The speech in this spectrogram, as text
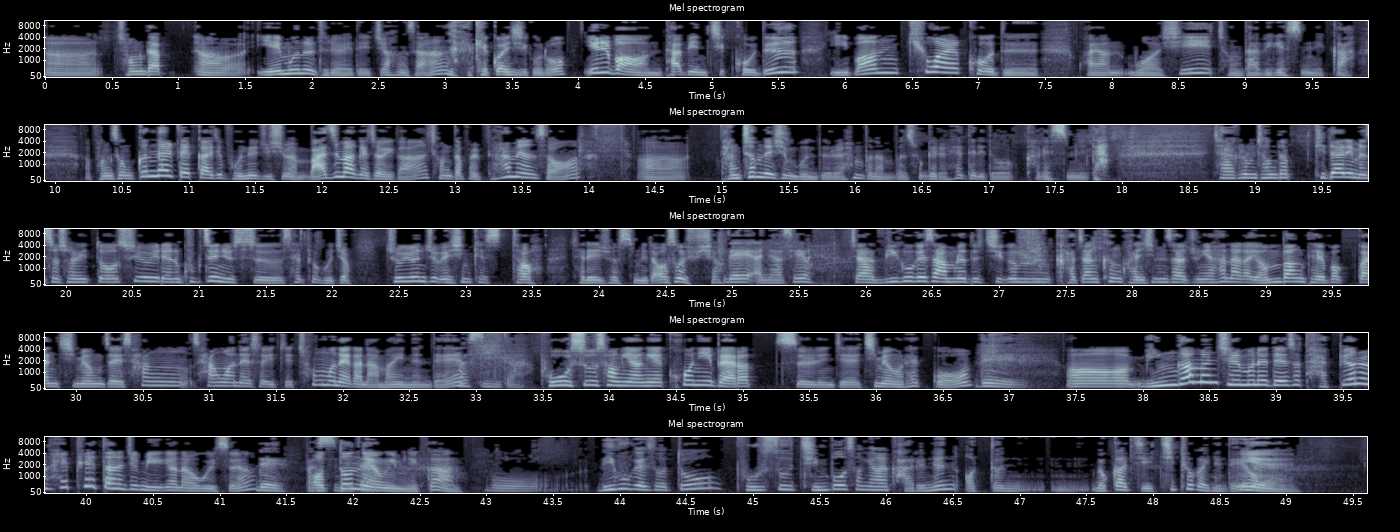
어, 정답, 어, 예문을 드려야 되죠, 항상. 객관식으로. 1번 다빈치 코드, 2번 QR코드. 과연 무엇이 정답이겠습니까? 어, 방송 끝날 때까지 보내 주시면 마지막에 저희가 정답 발표하면서, 어, 당첨되신 분들을 한 분 한분 소개를 해 드리도록 하겠습니다. 자, 그럼 정답 기다리면서 저희 또 수요일에는 국제 뉴스 살펴보죠. 조윤주 외신캐스터 자리해 주셨습니다. 어서 오십시오. 네, 안녕하세요. 자, 미국에서 아무래도 지금 가장 큰 관심사 중에 하나가 연방 대법관 지명자의 상 상원에서 이제 청문회가 남아 있는데 맞습니다. 보수 성향의 코니 베럿을 이제 지명을 했고 네. 어, 민감한 질문에 대해서 답변을 회피했다는 지금 얘기가 나오고 있어요. 네, 맞습니다. 어떤 내용입니까? 뭐 미국에서도 보수 진보 성향을 가르는 어떤 몇 가지 지표가 있는데요. 예.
